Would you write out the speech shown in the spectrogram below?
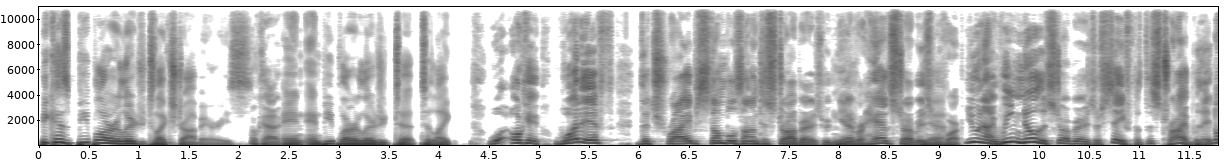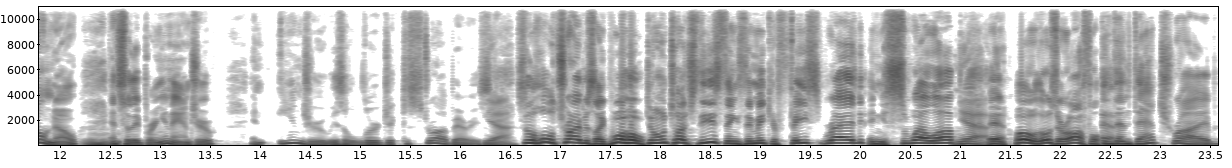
because people are allergic to like strawberries. Okay. And and people are allergic to to like What, okay, what if the tribe stumbles onto strawberries? We've Yeah. never had strawberries Yeah. before. You and I, we know that strawberries are safe, but this tribe, they don't know. Mm-hmm. And so they bring in Andrew, and Andrew is allergic to strawberries. Yeah. So the whole tribe is like, whoa, don't touch these things. They make your face red and you swell up. Yeah. And oh, those are awful. And then that tribe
